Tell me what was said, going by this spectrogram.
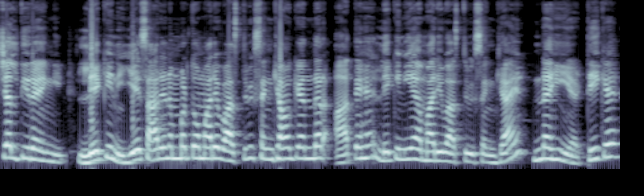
चलती रहेंगी। लेकिन ये सारे नंबर तो हमारे वास्तविक संख्याओं के अंदर आते हैं, लेकिन ये हमारी वास्तविक संख्याएँ नहीं है, ठीक है?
